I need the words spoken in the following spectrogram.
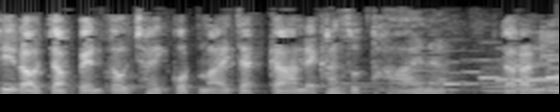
ที่เราจำเป็นต้องใช้กฎหมายจัดการในขั้นสุดท้ายนะดารณี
